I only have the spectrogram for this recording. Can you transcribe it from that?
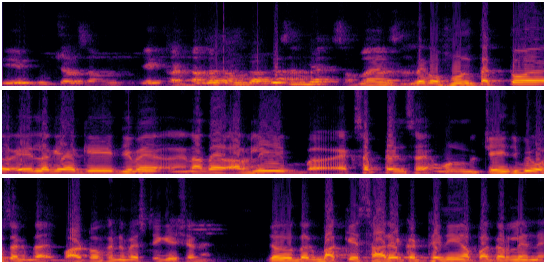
ਇਹ ਬੁੱਚਰ ਸਨ ਇਹ ਕੱਟਣ ਦਾ ਕੰਮ ਕਰਦੇ ਸਨ ਜਾਂ ਸਪਲਾਇਰ ਸਨ? ਦੇਖੋ ਹੁਣ ਤੱਕ ਤਾਂ ਇਹ ਲੱਗਿਆ ਕਿ ਜਿਵੇਂ ਇਹਨਾਂ ਦਾ अर्ਲੀ ਐਕਸੈਪਟੈਂਸ ਹੈ ਹੁਣ ਚੇਂਜ ਵੀ ਹੋ ਸਕਦਾ ਹੈ ਪਾਰਟ ਆਫ ਇਨਵੈਸਟੀਗੇਸ਼ਨ ਹੈ। ਜਦੋਂ ਤੱਕ ਬਾਕੀ ਸਾਰੇ ਇਕੱਠੇ ਨਹੀਂ ਆਪਾਂ ਕਰ ਲੈਂਦੇ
